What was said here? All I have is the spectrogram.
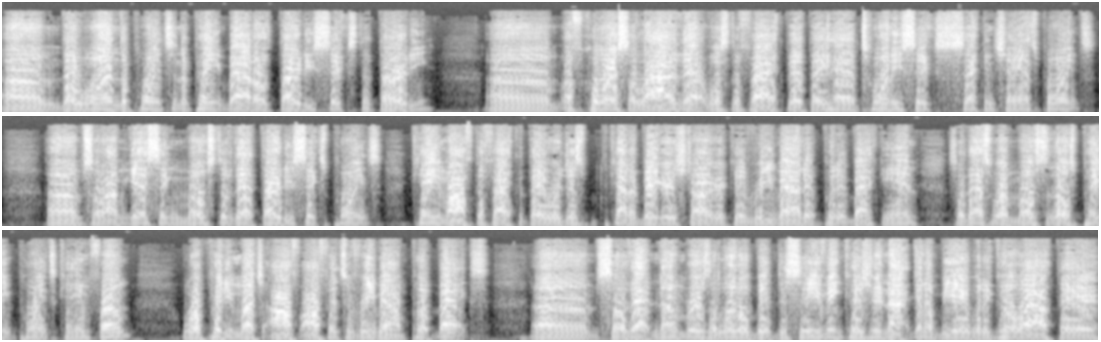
Um, they won the points in the paint battle 36 to 30. Um, of course, a lot of that was the fact that they had 26 second chance points. Um, so I'm guessing most of that 36 points came off the fact that they were just kind of bigger stronger, could rebound it, put it back in. So that's where most of those paint points came from. Were pretty much off offensive rebound putbacks. Um, so that number is a little bit deceiving because you're not going to be able to go out there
